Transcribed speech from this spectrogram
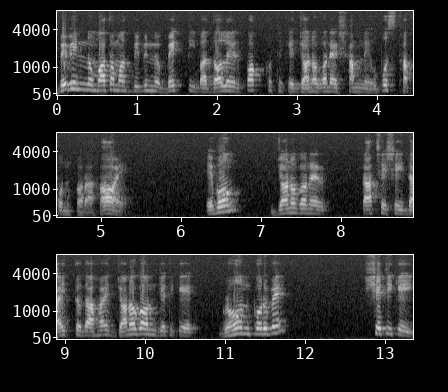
বিভিন্ন মতামত বিভিন্ন ব্যক্তি বা দলের পক্ষ থেকে জনগণের সামনে উপস্থাপন করা হয়। এবং জনগণের কাছে সেই দায়িত্ব দেওয়া হয়। জনগণ যেটিকে গ্রহণ করবে, সেটিকেই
